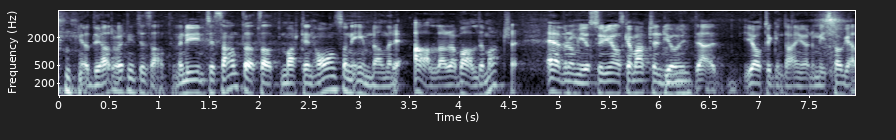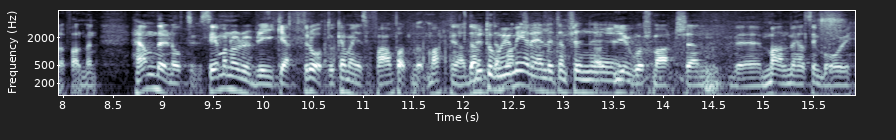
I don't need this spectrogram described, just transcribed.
Ja, det hade varit intressant. Men det är ju intressant att, att Martin Hansson är inblandad i alla Rabalder-matcher. Även om just Syrianska matchen, mm. inte, jag tycker inte han gör något misstag i alla fall. Men händer det något, ser man någon rubrik efteråt, då kan man ge sig fan på att Martin har dömt Du tog ju med dig en liten fin... Djurgårdsmatchen, eh, Malmö-Helsingborg.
